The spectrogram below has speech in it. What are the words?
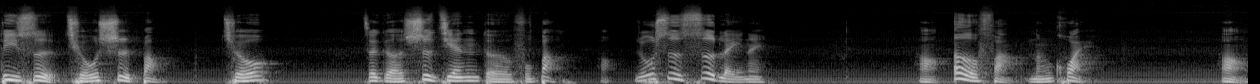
第四，求世报，求这个世间的福报，啊，如是四累呢，啊，恶法能坏，啊，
